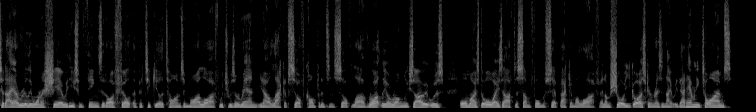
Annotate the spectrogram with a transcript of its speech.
Today, I really want to share with you some things that I've felt at particular times in my life, which was around, you know, a lack of self confidence and self love. Rightly or wrongly so, it was almost always after some form of setback in my life. And I'm sure you guys can resonate with that. How many times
